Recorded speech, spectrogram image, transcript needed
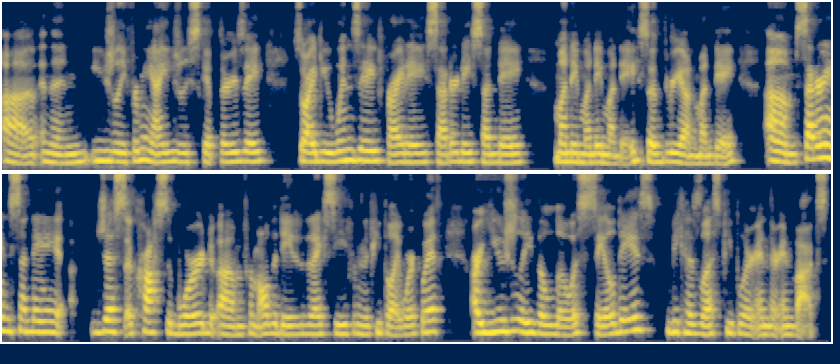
Uh, and then usually for me, I usually skip Thursday. So I do Wednesday, Friday, Saturday, Sunday, Monday, Monday, Monday. So three on Monday. Um, Saturday and Sunday, just across the board, um, from all the data that I see from the people I work with, are usually the lowest sale days because less people are in their inbox.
